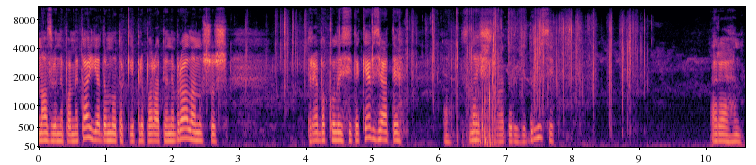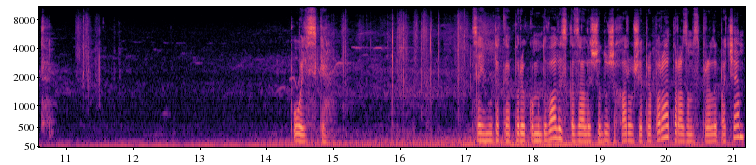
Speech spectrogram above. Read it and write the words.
Назви не пам'ятаю, я давно такі препарати не брала. Ну що ж, треба колись і таке взяти. О, знайшла, дорогі друзі. Регент. Польське. Це йому таке порекомендували, сказали, що дуже хороший препарат разом з прилипачем.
